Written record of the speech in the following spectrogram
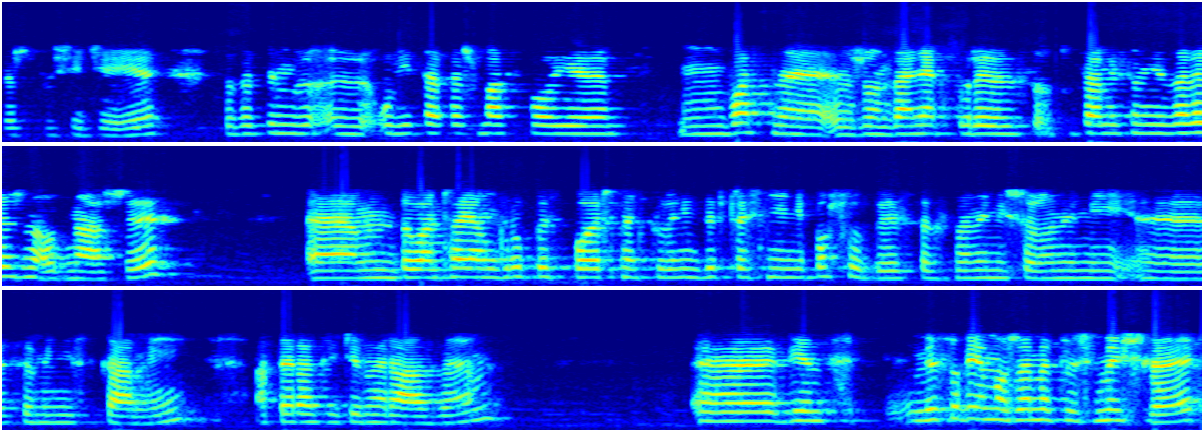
też, co się dzieje. Poza tym ulica też ma swoje mm, własne żądania, które czasami są niezależne od naszych. Dołączają grupy społeczne, które nigdy wcześniej nie poszłyby z tak zwanymi szalonymi e, feministkami, a teraz idziemy razem. E, Więc my sobie możemy coś myśleć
